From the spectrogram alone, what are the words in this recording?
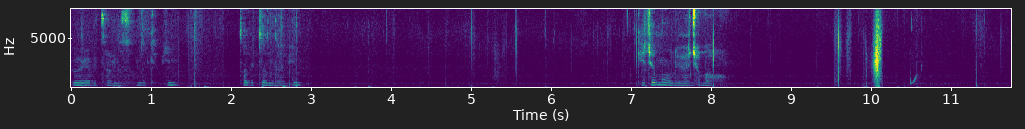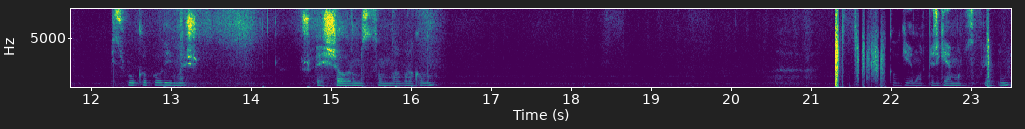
şöyle bir tane sandık yapayım. Tabii bir tane daha yapayım. Gece mi oluyor acaba? Biz bu kapalıymış. Şu eşyalarımızı sandığa bırakalım. Bakalım game mode 1 game mode 0 yapalım.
